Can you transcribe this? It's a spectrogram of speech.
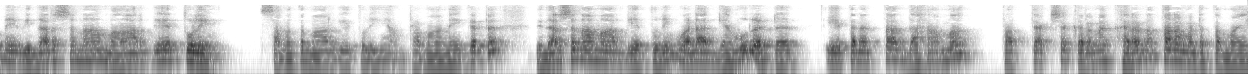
මේ විදර්ශනා මාර්ගය තුලින් සමත මාර්ගය තුලින් යම් ප්‍රමාණයකට විදර්ශනා මාර්ගය තුලින් වඩා ගැඹුරට ඒතනත්තා දහම ප්‍රත්‍යක්ෂ කරන කරන තරමට තමයි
